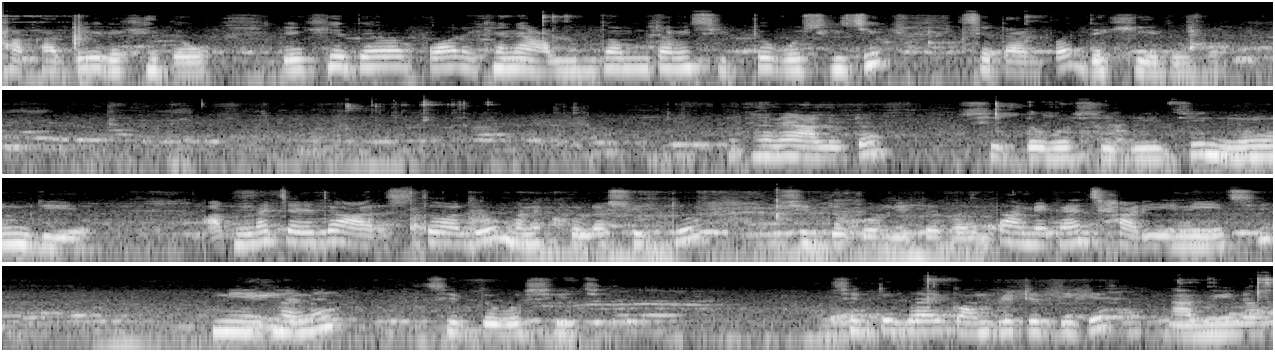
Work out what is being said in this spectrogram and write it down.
ঢাকা দিয়ে রেখে দেবো। রেখে দেওয়ার পর এখানে আলুর দমটা আমি সিদ্ধ বসিয়েছি, সেটা একবার দেখিয়ে দেবো। এখানে আলুটা সিদ্ধ বসিয়ে দিয়েছি, নুন দিয়ে। আপনারা চাইলে আস্ত আলু মানে খোলা সিদ্ধ সিদ্ধ করে নিতে পারেন। তা আমি এখানে ছাড়িয়ে নিয়েছি, নিয়ে এখানে সিদ্ধ বসিয়েছি। সিদ্ধ প্রায় কমপ্লিটের দিকে নামিয়ে নেব,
